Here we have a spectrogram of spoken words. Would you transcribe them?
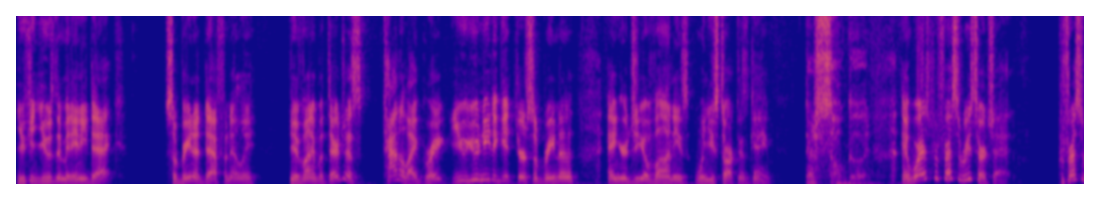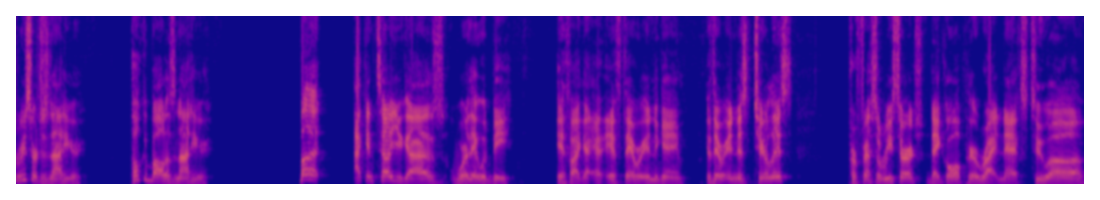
you can use them in any deck. Sabrina definitely, Giovanni, but they're just kind of like great. You you need to get your Sabrina and your Giovanni's when you start this game. They're so good. And where's Professor Research at? Professor Research is not here. Pokeball is not here. But I can tell you guys where they would be if I got if they were in the game. If they were in this tier list, Professor Research, they go up here right next to uh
